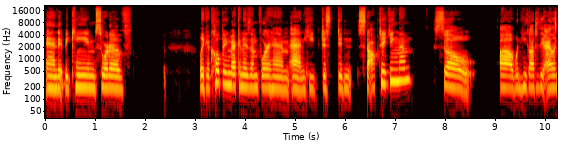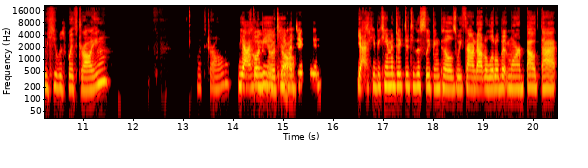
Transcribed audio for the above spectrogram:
and it became sort of like a coping mechanism for him. And he just didn't stop taking them. So uh, when he got to the island, he was withdrawing. Withdrawal? Yeah, he became withdrawal. addicted. Yeah, he became addicted to the sleeping pills. We found out a little bit more about that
